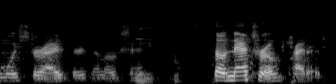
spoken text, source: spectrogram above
moisturizers and lotions so natural products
